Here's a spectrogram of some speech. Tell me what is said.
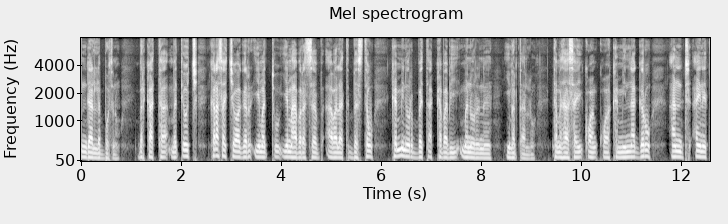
እንዳለቦት ነው። በርካታ መጤዎች ከራሳቸው አገር የመጡ የማኅበረሰብ አባላት በዝተው ከሚኖርበት አካባቢ መኖርን ይመርጣሉ። ተመሳሳይ ቋንቋ ከሚናገሩ፣ አንድ አይነት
